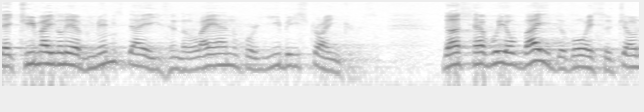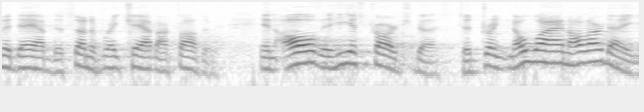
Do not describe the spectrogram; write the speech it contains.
that ye may live many days in the land where ye be strangers. Thus have we obeyed the voice of Jonadab, the son of Rechab, our father, in all that he has charged us, to drink no wine all our days,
